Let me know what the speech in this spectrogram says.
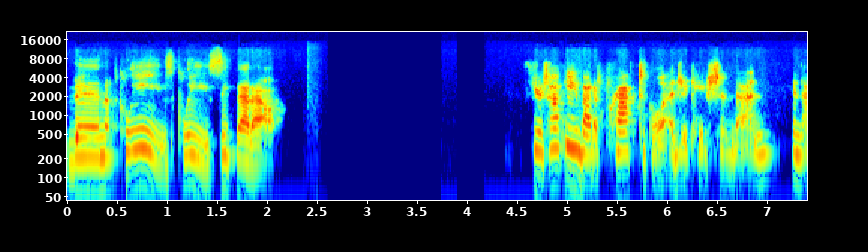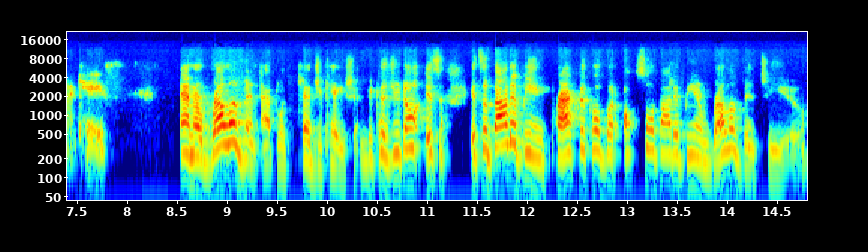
then please, please seek that out. So you're talking about a practical education then in that case. And a relevant education because you don't it's it's about it being practical but also about it being relevant to you.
